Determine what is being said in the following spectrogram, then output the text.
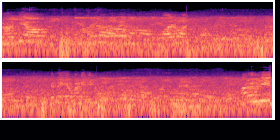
ਰਾਜੀ ਆਓ ਕਿੰਨੇ ਕੇ ਪਾਣੀ ਦੀ ਅਰੁਣਜੀਤ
